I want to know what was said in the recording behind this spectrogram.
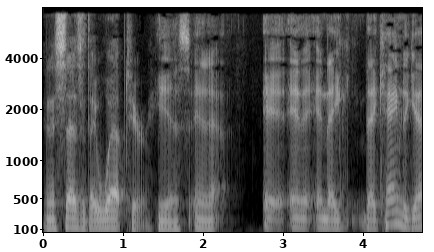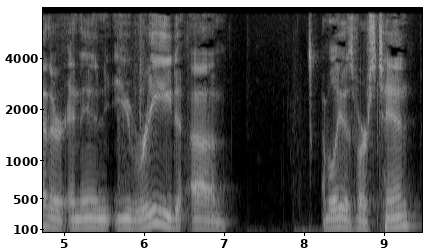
and it says that they wept here. Yes, and and and they they came together, and then you read, um, I believe it's verse ten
